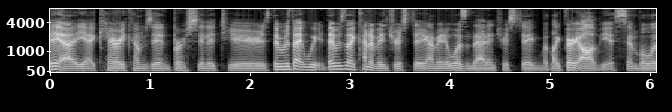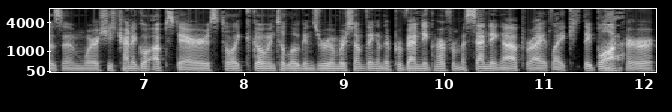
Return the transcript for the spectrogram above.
yeah, yeah. Kerry comes in, bursts into tears. There was that weird. There was that kind of interesting. I mean, it wasn't that interesting, but like very obvious symbolism where she's trying to go upstairs to like go into Logan's room or something, and they're preventing her from ascending up. Right, like they block yeah. her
